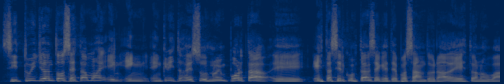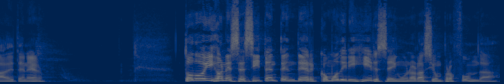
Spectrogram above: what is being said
Si tú y yo entonces estamos en, Cristo Jesús, no importa eh, esta circunstancia que esté pasando, nada de esto nos va a detener. Todo hijo necesita entender cómo dirigirse en una oración profunda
